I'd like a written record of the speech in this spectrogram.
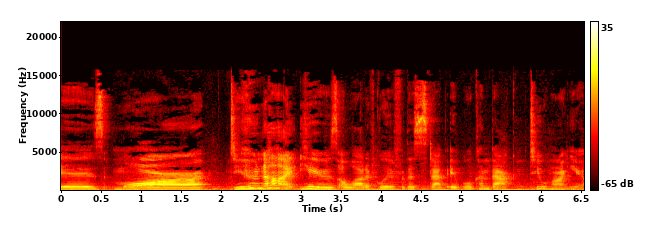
is more. Do not use a lot of glue for this step. It will come back to haunt you.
